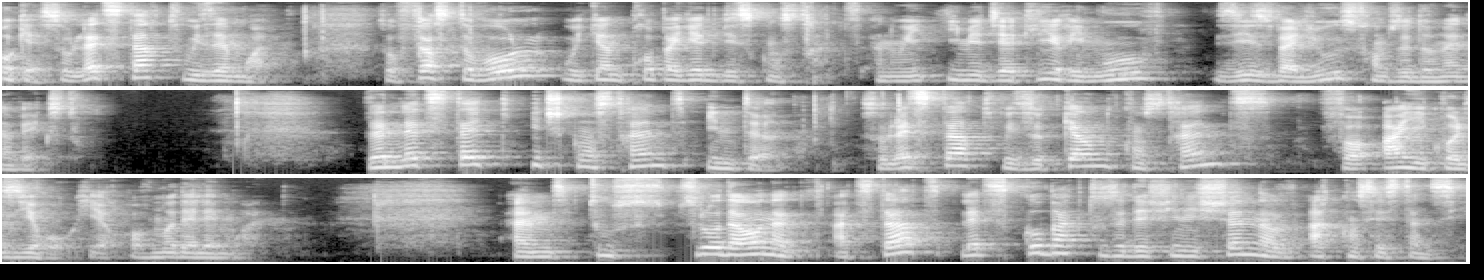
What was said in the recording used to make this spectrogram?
Okay, so let's start with M1. So first of all, we can propagate this constraint and we immediately remove these values from the domain of x2. Then let's take each constraint in turn. So let's start with the count constraint for i equals 0 here of model M1. And to slow down at, at start, let's go back to the definition of arc consistency.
